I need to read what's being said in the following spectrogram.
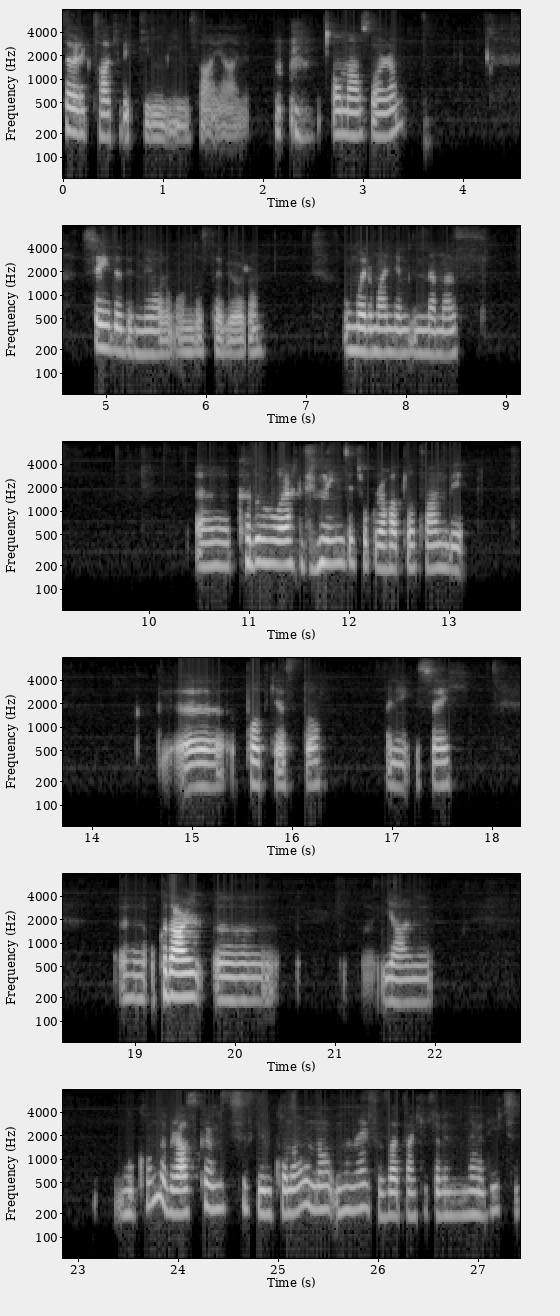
severek takip ettiğim bir insan yani. Ondan sonra şey de dinliyorum, onu da seviyorum. Umarım annem dinlemez. Ee, kadın olarak dinleyince çok rahatlatan bir e, podcast o. Hani şey e, o kadar e, yani bu konuda biraz kırmızı çizgi bir konu ama neyse zaten kimse beni dinlemediği için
